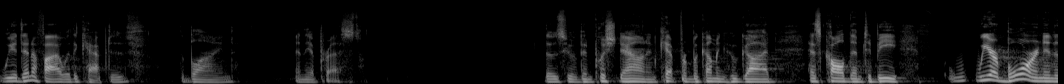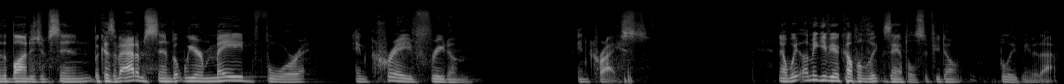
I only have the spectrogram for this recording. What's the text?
we identify with the captive, the blind, and the oppressed. Those who have been pushed down and kept from becoming who God has called them to be. We are born into the bondage of sin because of Adam's sin, but we are made for and crave freedom in Christ. Now, wait, let me give you a couple of examples if you don't believe me with that.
